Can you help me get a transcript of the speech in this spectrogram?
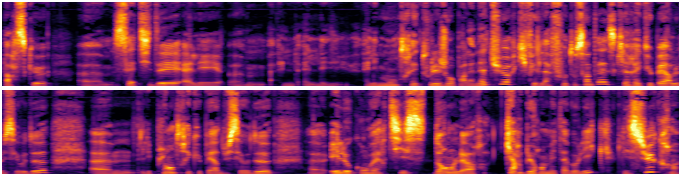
parce que euh, cette idée, elle est, euh, elle, est, elle est montrée tous les jours par la nature, qui fait de la photosynthèse, qui récupère le CO2. les plantes récupèrent du CO2 et le convertissent dans leur carburant métabolique, les sucres,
